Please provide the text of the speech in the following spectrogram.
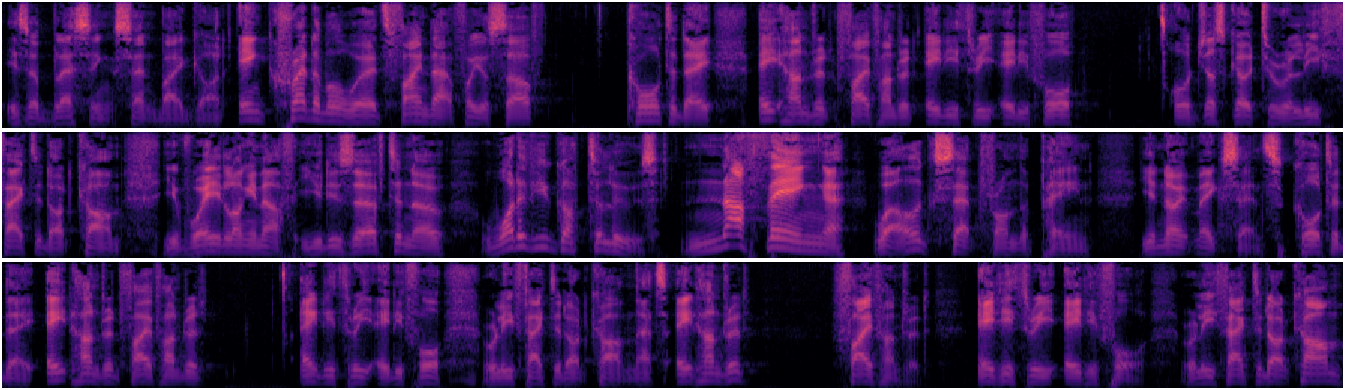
is a blessing sent by God. Incredible words. Find out for yourself. Call today 800 500 8384 or just go to relieffactor.com. You've waited long enough. You deserve to know what have you got to lose? Nothing. Well, except from the pain. You know it makes sense. Call today 800 500 8384 relieffactor.com. That's 800 500 8384 relieffactor.com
